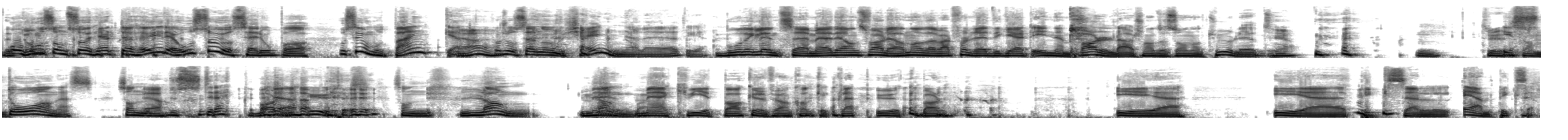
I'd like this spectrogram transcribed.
Og hun som står helt til høyre, hun står jo ser opp på Hun ser jo mot benken. Ja, ja. Kanskje hun ser noen hun kjenner, eller jeg vet ikke. Bodø-Glimts medieansvarlig Han hadde i hvert fall redigert inn en ball der, sånn at det så naturlig ut. Ja. Mm. I stående. Sånn, Ja. du strekker ballen ut. Sånn lang, lang Med, med hvit bakgrunn, for han kan ikke klippe ut ballen. I, eh, i uh, piksel Én piksel.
